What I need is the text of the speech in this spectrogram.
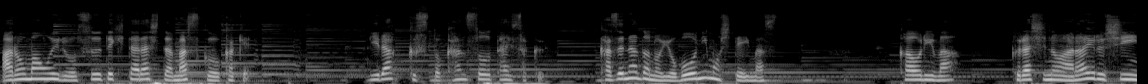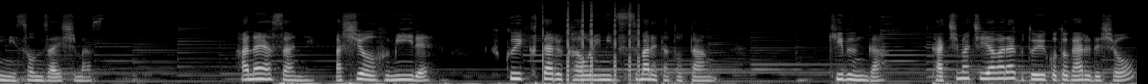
アロマオイルを数滴垂らしたマスクをかけ、リラックスと乾燥対策、風邪などの予防にもしています。香りは暮らしのあらゆるシーンに存在します。花屋さんに足を踏み入れ、福井くたる香りに包まれた途端、気分がたちまち和らぐということがあるでしょう？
